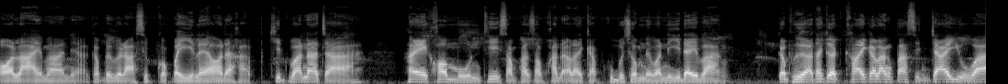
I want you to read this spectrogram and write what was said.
ออนไลน์มาเนี่ยก็เป็นเวลา 10 กว่าปีแล้วนะครับ คิดว่าน่าจะให้ข้อมูลที่สำคัญสำคัญอะไรกับคุณผู้ชมในวันนี้ได้บ้าง ก็เผื่อถ้าเกิดใครกำลังตัดสินใจอยู่ว่า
